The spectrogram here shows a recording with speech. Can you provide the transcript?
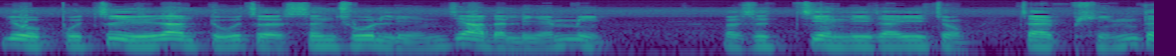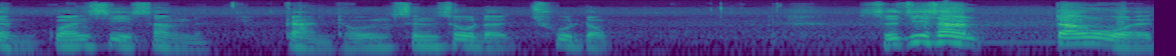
又不至于让读者生出廉价的怜悯，而是建立在一种在平等关系上的感同身受的触动。实际上，当我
